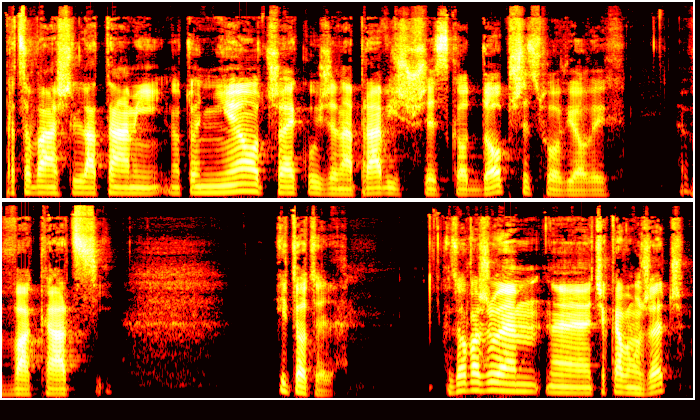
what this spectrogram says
pracowałaś latami, no to nie oczekuj, że naprawisz wszystko do przysłowiowych wakacji. I to tyle. Zauważyłem e, ciekawą rzecz.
